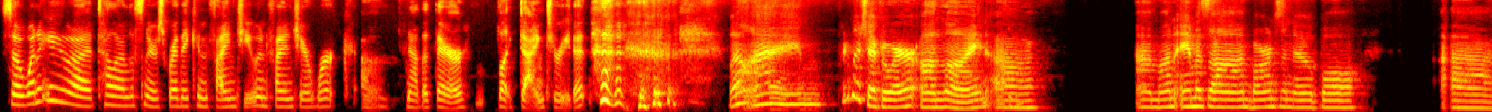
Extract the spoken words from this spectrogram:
So why don't you uh, tell our listeners where they can find you and find your work um, now that they're like dying to read it? well, I'm pretty much everywhere online. Mm-hmm. Uh, I'm on Amazon, Barnes and Noble, uh,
